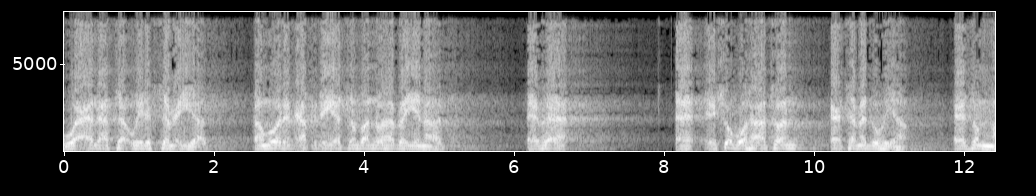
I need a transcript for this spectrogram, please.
وعلى تأويل السمعيات. أمور عقلية ظنها بينات. فشبهات اعتمدوا فيها. ثم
